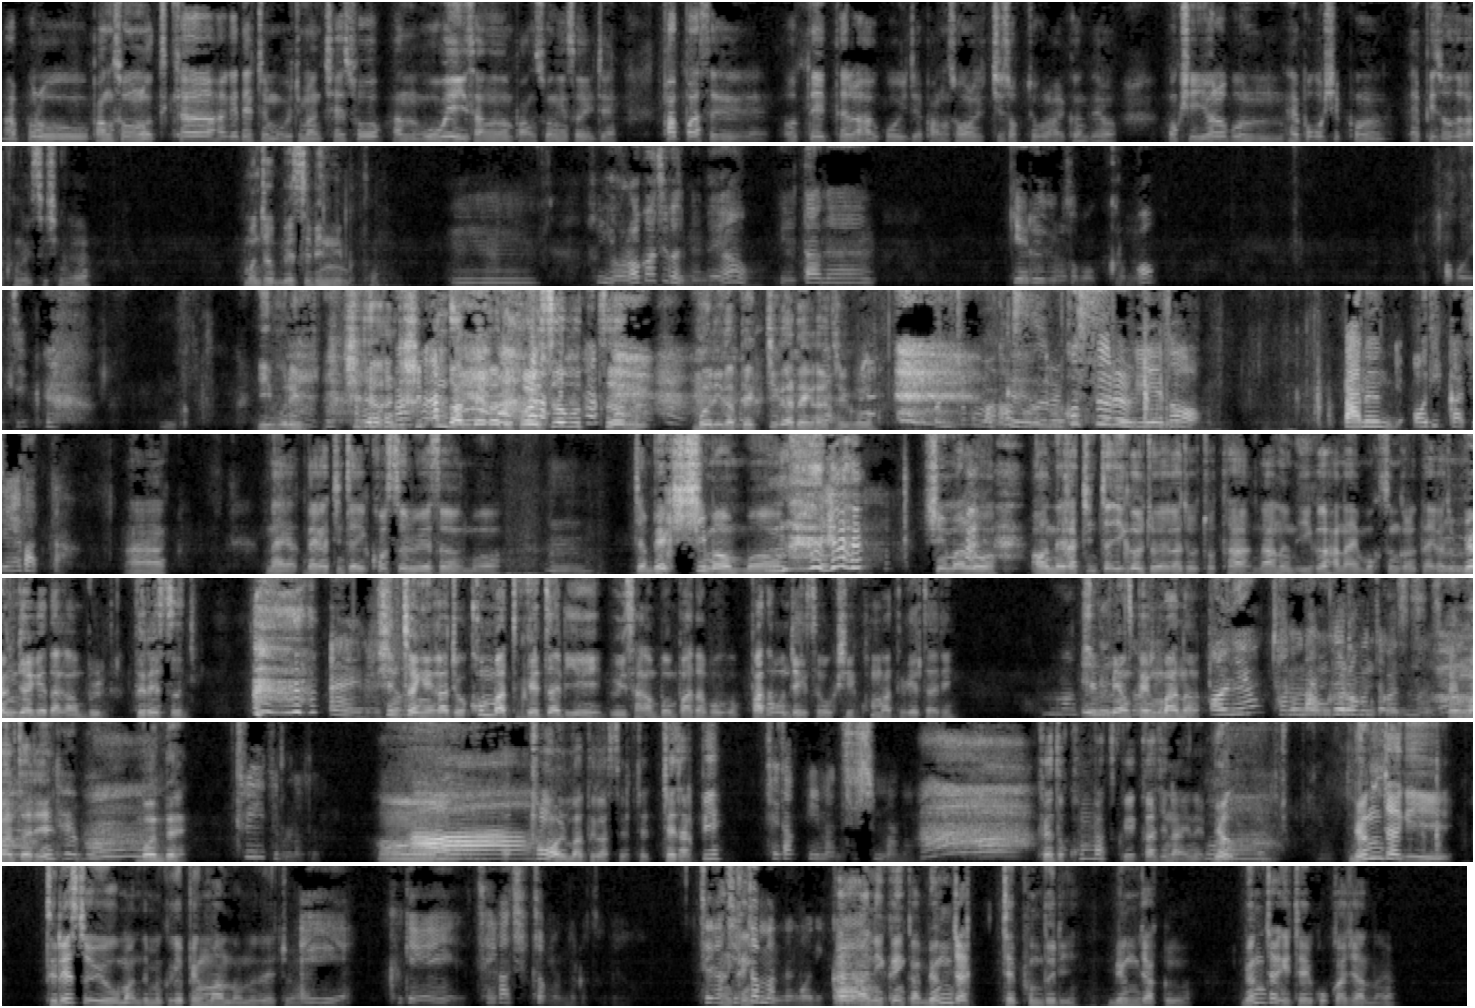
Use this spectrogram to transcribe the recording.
앞으로 방송을 어떻게 하게 될지 모르지만 최소 한 5회 이상은 방송에서 이제 팟빵에 업데이트를 하고 이제 방송을 지속적으로 할 건데요. 혹시 여러분 해보고 싶은 에피소드 같은 거 있으신가요? 먼저 메스비님부터. 음, 좀 여러 가지가 있는데요. 일단은, 예를 들어서 뭐 그런 거? 아, 뭐였지? 이분이 시작한 지 10분도 안 돼가지고 벌써부터 머리가 백지가 돼가지고. 언니 조금만 코스를- 코스를 위해서 나는 어디까지 해봤다. 아, 나, 내가 진짜 이 코스를 위해서 뭐, 음, 진짜 맥시멈 뭐, 시말로, 아, 내가 진짜 이걸 좋아해가지고 좋다. 나는 이거 하나에 목숨 걸었다 해가지고 음. 명작에다가 물, 드레스 네, 그렇죠. 신청해가지고 콤마 두 개짜리 의상 한번 받아보고, 받아본 적 있어, 혹시? 콤마 두 개짜리? 일명 100만 원. 아니요? 저는 저는 만들어 본 적은 그런 있어요. 것까지는 100만 원짜리? 대박. 뭔데? 트리니티 블러드. 어, 아. 어, 총 얼마 들어갔어요? 제, 제작비? 제작비만 70만 원. 그래도 콤마 두 개까지는 아니네. 명, 명작이 드레스류 만들면 그게 100만 원 넘는 데 죠 에이, 그게 제가 직접 만들었잖아요. 제가 아니, 직접 그- 만든 거니까. 아니, 아니, 그러니까 명작 제품들이, 명작 그, 명작이 제일 고가지 않나요?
